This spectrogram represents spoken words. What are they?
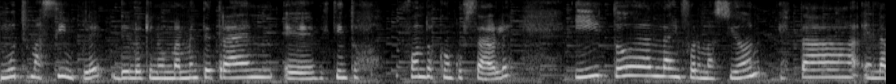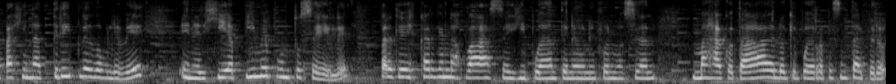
mucho más simple de lo que normalmente traen eh, distintos fondos concursables y toda la información está en la página www.energiapyme.cl para que descarguen las bases y puedan tener una información más acotada de lo que puede representar. Pero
